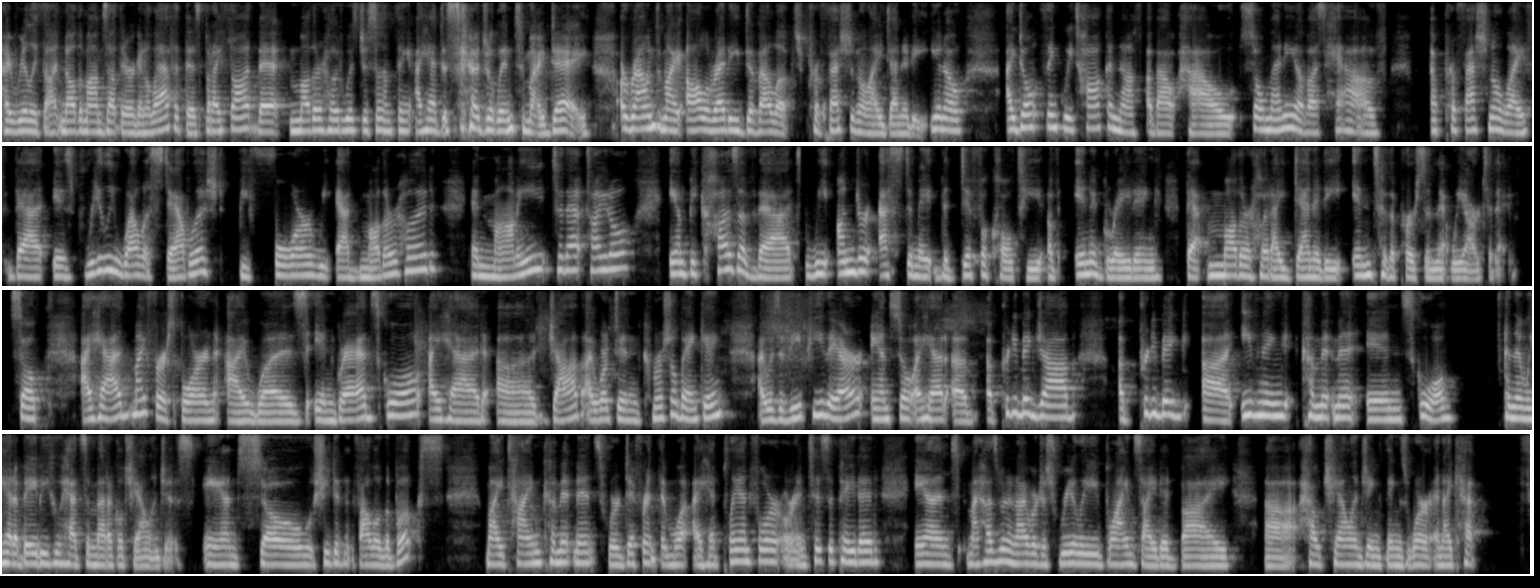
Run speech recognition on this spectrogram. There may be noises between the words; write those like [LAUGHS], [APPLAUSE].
I really thought, and all the moms out there are going to laugh at this, but I thought that motherhood was just something I had to [LAUGHS] schedule into my day around my already developed professional identity. You know, I don't think we talk enough about how so many of us have a professional life that is really well established before we add motherhood and mommy to that title. And because of that, we underestimate the difficulty of integrating that motherhood identity into the person that we are today. So I had my firstborn. I was in grad school. I had a job. I worked in commercial banking. I was a VP there. And so I had a, a pretty big job a pretty big uh, evening commitment in school and then we had a baby who had some medical challenges and so she didn't follow the books my time commitments were different than what i had planned for or anticipated and my husband and i were just really blindsided by uh, how challenging things were and i kept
